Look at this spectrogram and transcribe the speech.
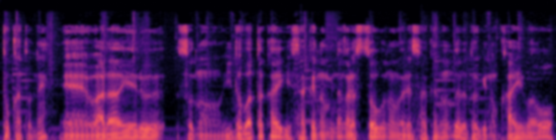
とかとね、えー笑える、その、井戸端会議酒飲みながらストーブの上で酒飲んでる時の会話を、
